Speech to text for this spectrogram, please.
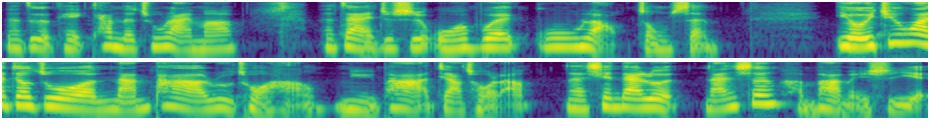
那这个可以看得出来吗？那再来就是我会不会孤老终生？有一句话叫做“男怕入错行，女怕嫁错郎”。那现代论，男生很怕没事业，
